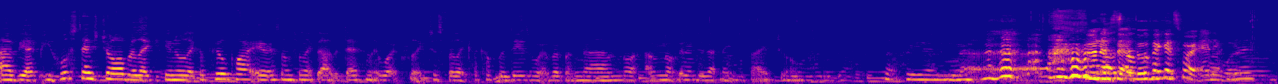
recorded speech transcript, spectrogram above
a VIP hostess job or like you know like a pool party or something like that would definitely work for like just for like a couple of days or whatever but nah I'm not I'm not gonna do that nine to five job. It's not for you anymore. Nah. to be honest, That's I don't think it's for anyone. Yeah.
